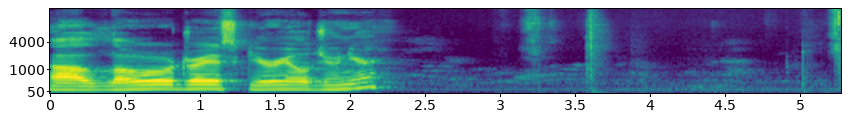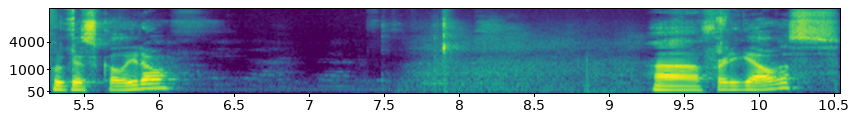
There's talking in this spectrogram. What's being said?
Uh, Lourdes Gurriel Jr. Lucas Galito. Uh, Freddie Galvis.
